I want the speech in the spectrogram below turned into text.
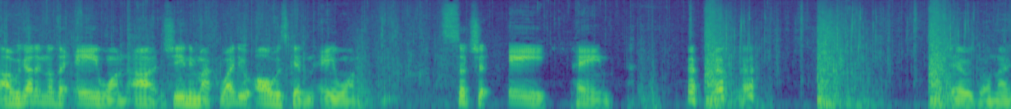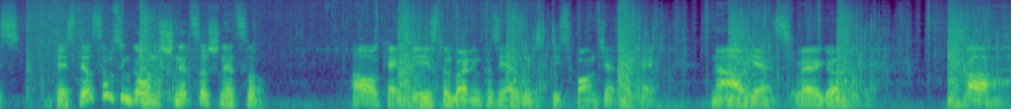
Ah, we got another A1. Ah, Genie Mac. Why do you always get an A1? Such a A pain. there we go. Nice. There's still something going. Schnitzel, schnitzel. Oh, okay. So he's still burning because he hasn't despawned yet. Okay. Now he has. Very good. Oh.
